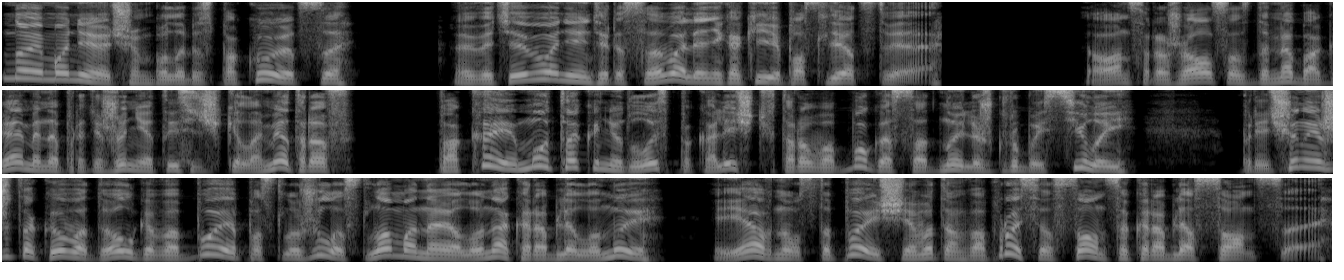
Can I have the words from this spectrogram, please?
но ему не о чем было беспокоиться, ведь его не интересовали никакие последствия. Он сражался с двумя богами на протяжении тысяч километров, пока ему так и не удалось покалечить второго бога с одной лишь грубой силой. Причиной же такого долгого боя послужила сломанная луна корабля Луны, явно уступающая в этом вопросе солнцу корабля Солнца.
